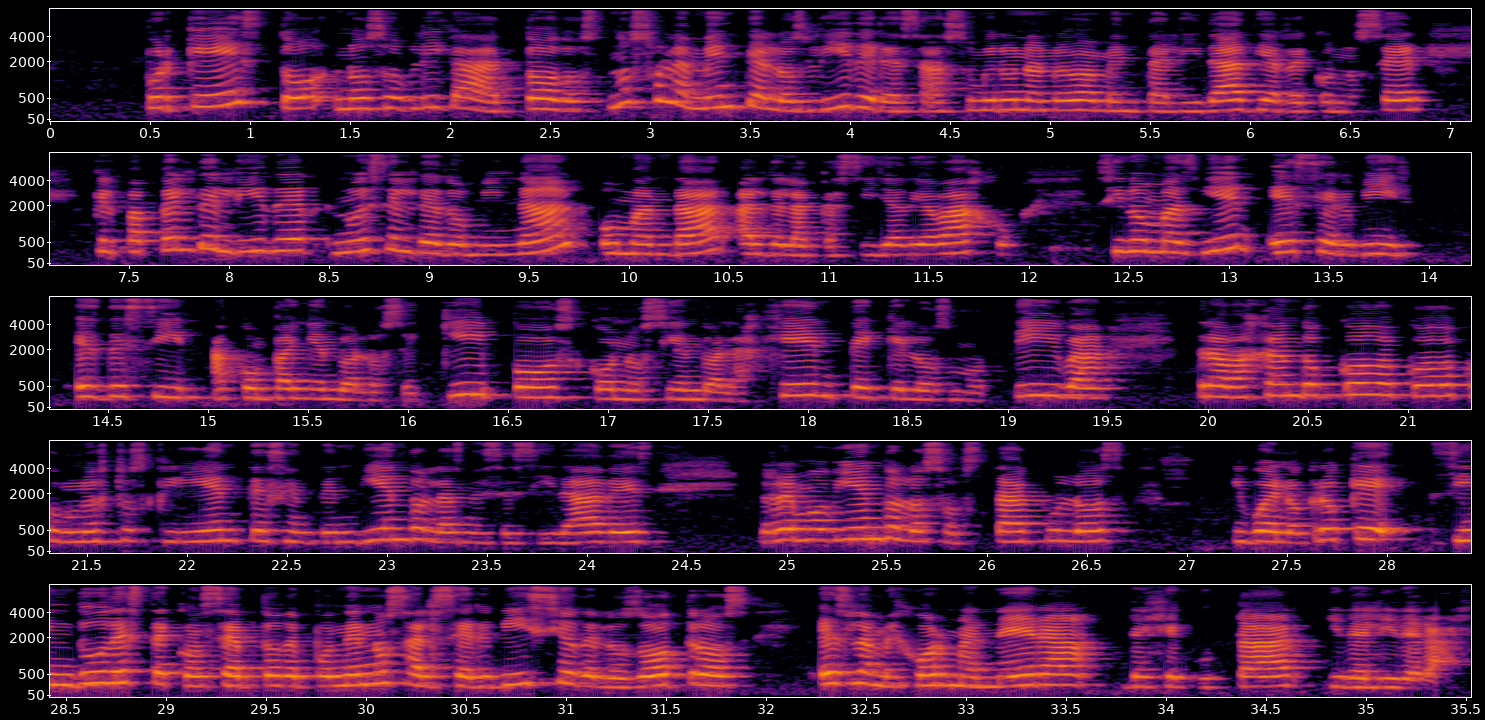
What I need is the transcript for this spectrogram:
porque esto nos obliga a todos, no solamente a los líderes, a asumir una nueva mentalidad y a reconocer que el papel del líder no es el de dominar o mandar al de la casilla de abajo, sino más bien es servir, es decir, acompañando a los equipos, conociendo a la gente que los motiva, trabajando codo a codo con nuestros clientes, entendiendo las necesidades, removiendo los obstáculos. Y bueno, creo que sin duda este concepto de ponernos al servicio de los otros es la mejor manera de ejecutar y de liderar.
